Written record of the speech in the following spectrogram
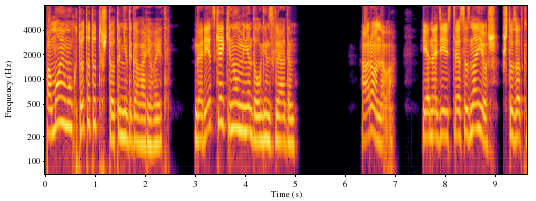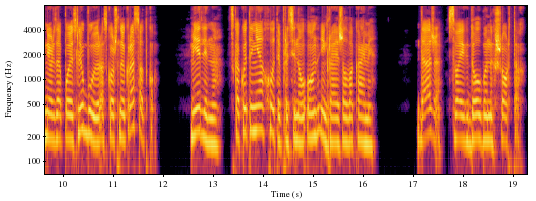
По-моему, кто-то тут что-то не договаривает. Горецкий окинул меня долгим взглядом. «Аронова, я надеюсь, ты осознаешь, что заткнешь за пояс любую роскошную красотку». Медленно, с какой-то неохотой протянул он, играя желваками. «Даже в своих долбанных шортах».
